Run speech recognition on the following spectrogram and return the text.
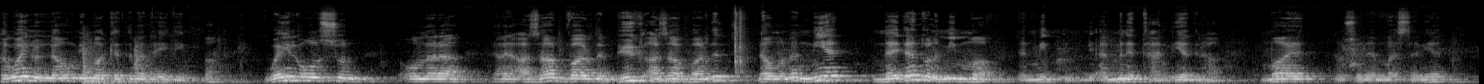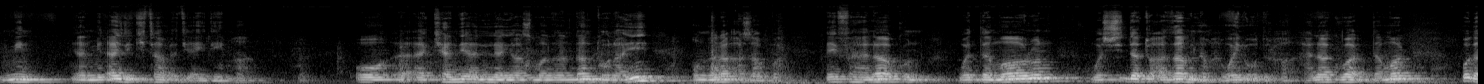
فَوَيْلٌ لَهُمْ مِمَّا كَتَبَتْ اَيْدِيهِمْ Ha, Veil olsun onlara yani azap vardır, büyük azap vardır. Namına niye? Neyden dolayı? Mimma yani min emmine ta'liyedir ha. Ma'ye söyleyeyim mesneriye min yani min ecli kitabeti eydihim ha. O e, kendi eliyle yazmalarından dolayı onlara azap var. Ey fehelakun ve demarun ve şiddetu azabine veil odur ha. Helak var, damar o da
